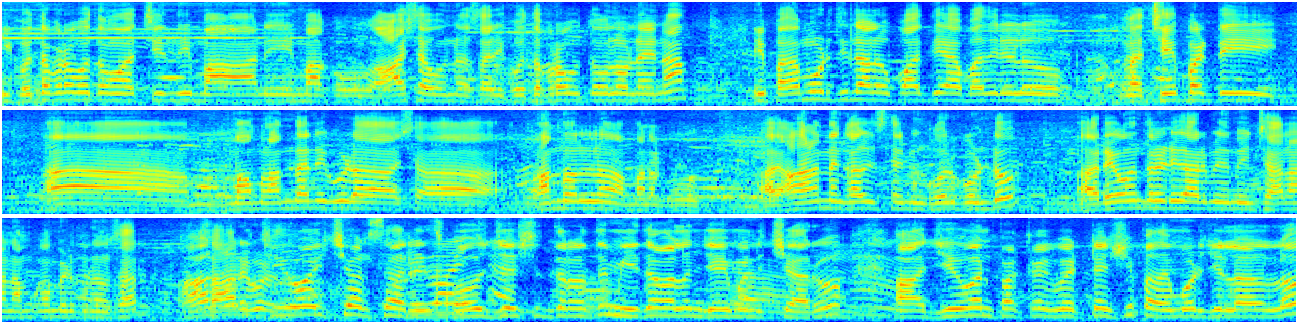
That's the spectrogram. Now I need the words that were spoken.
ఈ కొత్త ప్రభుత్వం వచ్చింది మా అని మాకు ఆశ ఉన్నది సార్. ఈ కొత్త ప్రభుత్వంలోనైనా ఈ పదమూడు జిల్లాల ఉపాధ్యాయ బదిలీలు చేపట్టి మమ్మల్ని అందరినీ కూడా ఆందోళన మనకు ఆనందం కలిగిస్తే మేము కోరుకుంటూ రేవంత్ రెడ్డి గారి మీద మేము చాలా నమ్మకం పెట్టుకున్నాం సార్. సార్ ఇచ్చారు సార్ పౌజ్ చేసిన తర్వాత మిగతా వాళ్ళని చేయమని ఇచ్చారు. ఆ జీవోని పక్కకు పెట్టేసి పదమూడు జిల్లాలలో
